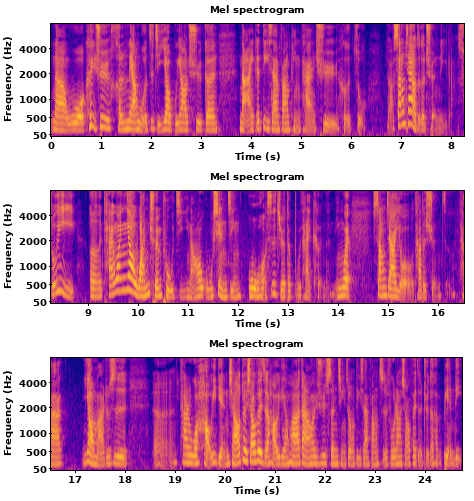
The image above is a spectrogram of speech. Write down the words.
那我可以去衡量我自己要不要去跟哪一个第三方平台去合作，对吧？商家有这个权利啦。所以，呃，台湾要完全普及，然后无现金，我是觉得不太可能，因为商家有他的选择，他要么就是。呃，他如果好一点，想要对消费者好一点的话，当然会去申请这种第三方支付，让消费者觉得很便利。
